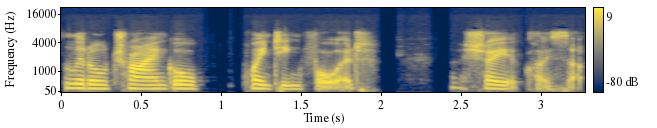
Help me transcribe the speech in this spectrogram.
little triangle pointing forward. I'll show you a close up.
